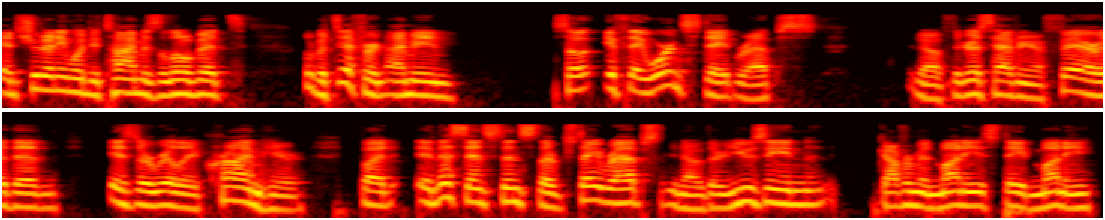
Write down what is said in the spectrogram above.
and should anyone do time? Is a little bit a little bit different. I mean, so if they weren't state reps, you know, if they're just having an affair, then is there really a crime here? But in this instance, they're state reps, you know, they're using government money, state money,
